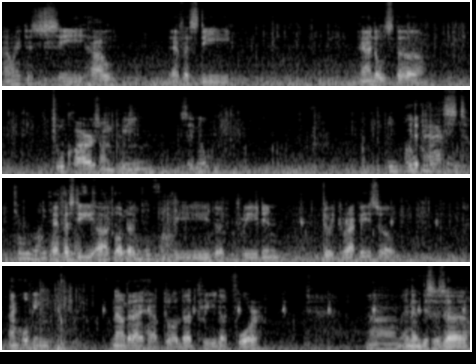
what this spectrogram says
I wanted to see how FSD handles the two cars on green signal. In, In the past, turn right FSD uh, West 300 south. 12.3 didn't do it correctly, so I'm hoping now that I have 12.3.4, um, and then this is a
